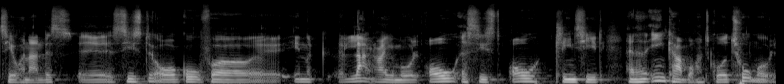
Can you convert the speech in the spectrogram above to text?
Theo Hernandez. Øh, sidste år god for øh, en lang række mål, og assist, og clean sheet. Han havde en kamp, hvor han scorede to mål.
